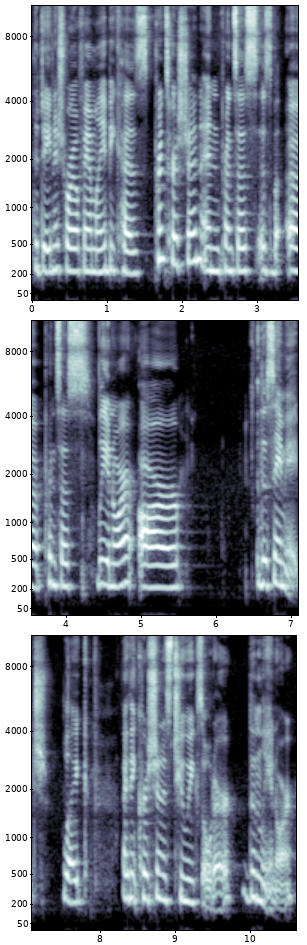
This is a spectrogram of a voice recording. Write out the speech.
the Danish royal family because Prince Christian and Princess uh, Princess Leonor are the same age. Like I think Christian is two weeks older than Leonor.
